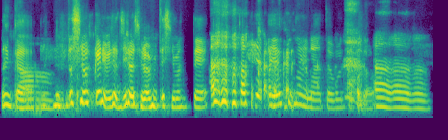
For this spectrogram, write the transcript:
なんか 私ばっかりめっちゃジロジロ見てしまって あよくうんないなと思ったけど。うんうん。確か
